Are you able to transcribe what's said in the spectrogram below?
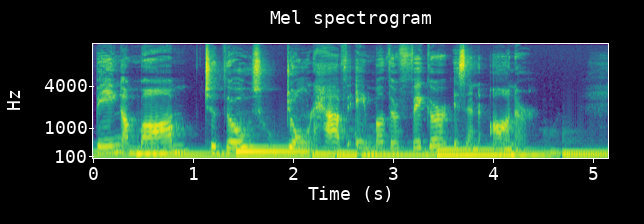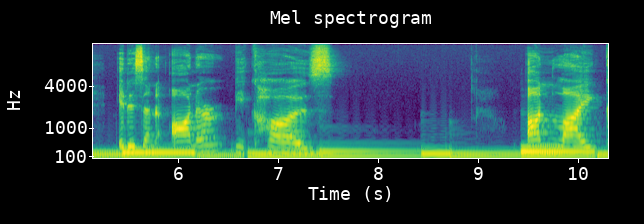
Being a mom to those who don't have a mother figure is an honor. It is an honor because, unlike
